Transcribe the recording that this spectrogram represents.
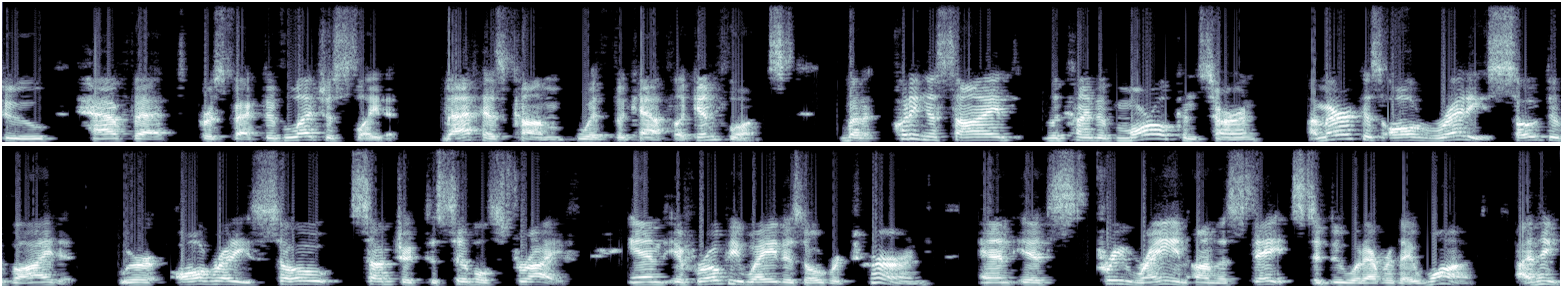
to have that perspective legislated. That has come with the Catholic influence. But putting aside the kind of moral concern, America's already so divided. We're already so subject to civil strife. And if Roe v. Wade is overturned and it's free reign on the states to do whatever they want, I think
